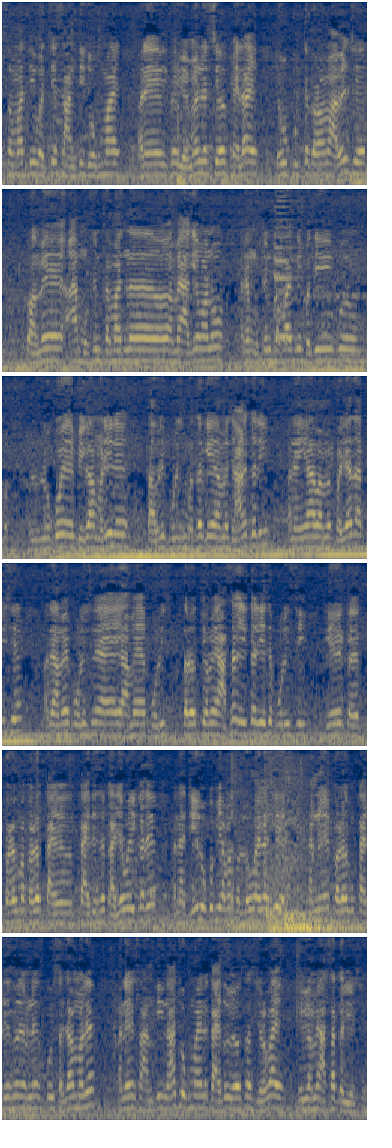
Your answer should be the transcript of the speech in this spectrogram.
સમાજની વચ્ચે શાંતિ જોખમાય અને કંઈ વૈમનસ્ય ફેલાય એવું કૃત્ય કરવામાં આવેલ છે, તો અમે આ મુસ્લિમ સમાજના અમે આગેવાનો અને મુસ્લિમ સમાજની બધી લોકોએ ભેગા મળીને સાવલી પોલીસ મથકે અમે જાણ કરી અને અહીંયા અમે ફરિયાદ આપી છે અને અમે પોલીસને અમે પોલીસ તરફથી અમે આશા એ કરીએ છીએ પોલીસથી કે કડકમાં કડક કાયદેસર કાર્યવાહી કરે અને જે લોકો બી આમાં સંડોવાયેલા છે, એમને કડક કાયદેસર એમને કોઈ સજા મળે અને શાંતિ ના જોખમાય અને કાયદો વ્યવસ્થા જળવાય એવી અમે આશા કરીએ છીએ.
